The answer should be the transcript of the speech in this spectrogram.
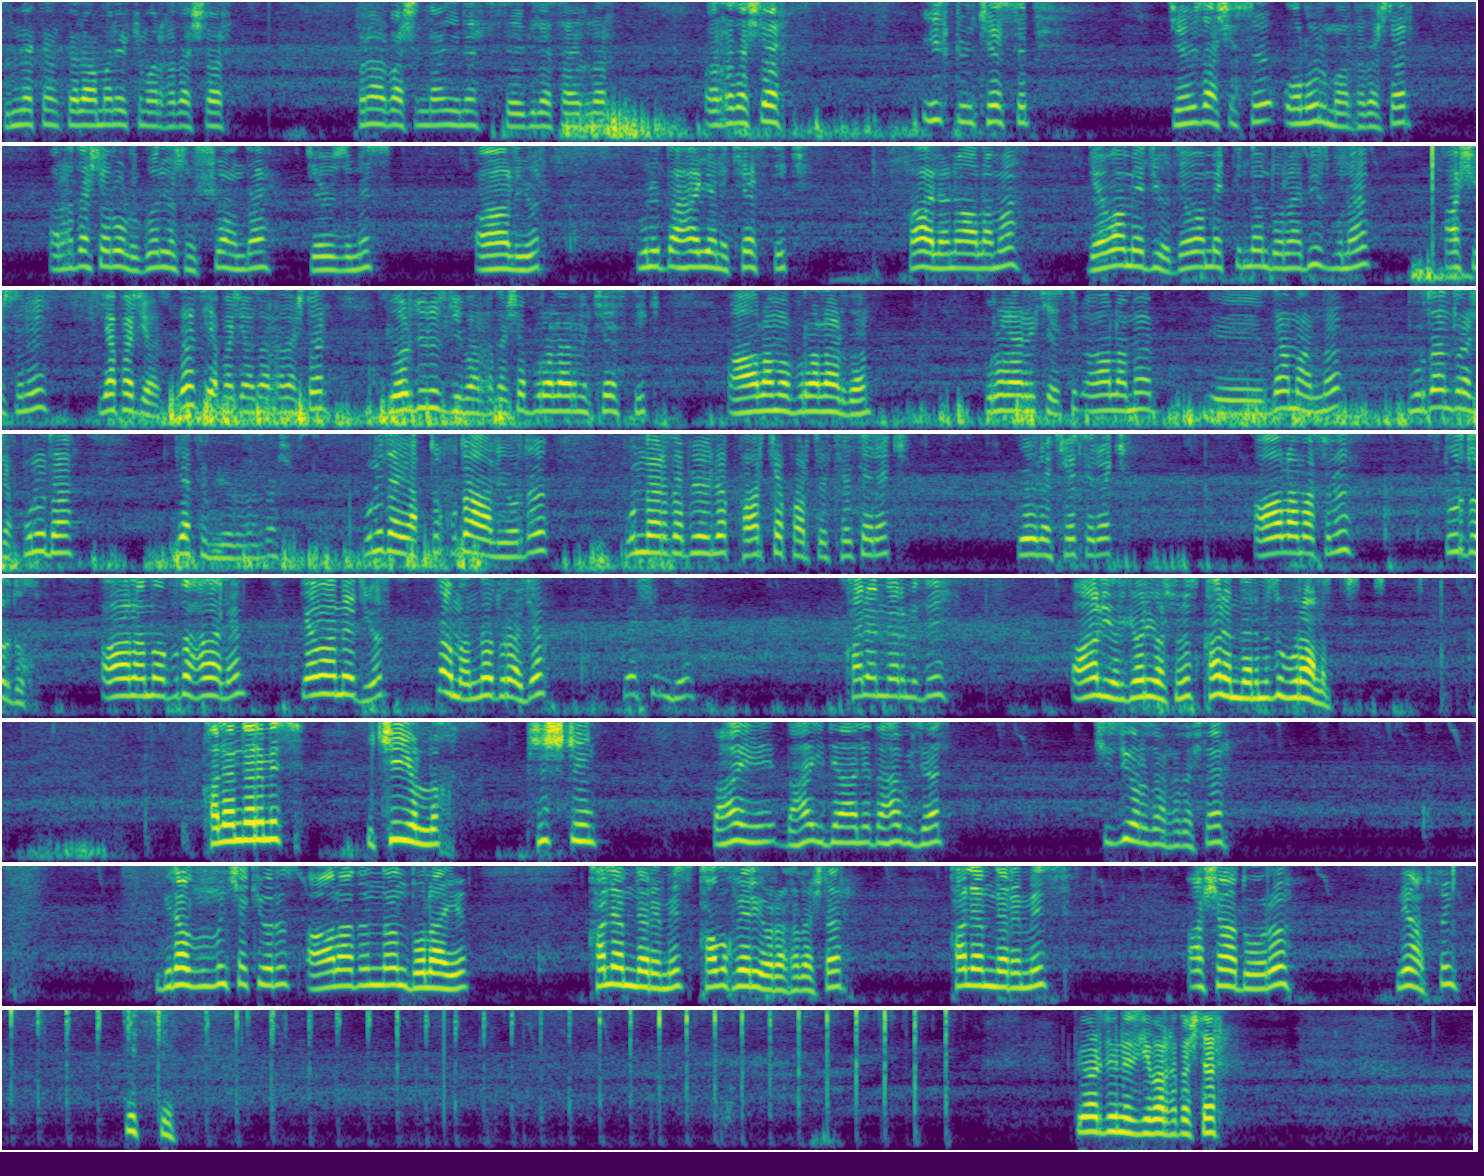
Cümleten selamünaleyküm arkadaşlar. Pınarbaşı'ndan yine sevgiyle saygılar. Arkadaşlar ilk gün kesip ceviz aşısı olur mu arkadaşlar? Arkadaşlar olur. Görüyorsunuz şu anda cevizimiz ağlıyor. Bunu daha yeni kestik. Halen ağlama devam ediyor. Devam ettiğinden dolayı biz buna aşısını yapacağız. Nasıl yapacağız arkadaşlar? Gördüğünüz gibi arkadaşlar buralarını kestik. Ağlama buralardan. Buraları kestik. Ağlama e, zamanla buradan duracak. Bunu da getirmiyoruz arkadaş. Bunu da yaptık. Bu da ağlıyordu. Bunları da böyle parça parça keserek böyle keserek ağlamasını durdurduk. Ağlama bu da halen devam ediyor. Zamanla duracak. Ve şimdi kalemlerimizi ağlıyor görüyorsunuz. Kalemlerimizi vuralım. Kalemlerimiz 2 yıllık pişkin daha iyi, daha ideali, daha güzel çiziyoruz arkadaşlar. Biraz uzun çekiyoruz. Ağladığından dolayı kalemlerimiz kabuk veriyor arkadaşlar. Kalemlerimiz aşağı doğru ne yapsın? Gitsin. Gördüğünüz gibi arkadaşlar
